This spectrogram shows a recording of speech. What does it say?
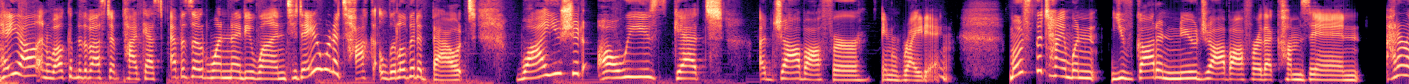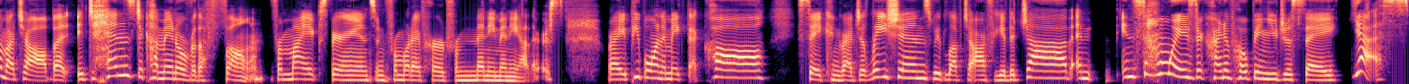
Hey, y'all, and welcome to the Bossed Up Podcast, episode 191. Today, I want to talk a little bit about why you should always get a job offer in writing. Most of the time, when you've got a new job offer that comes in, I don't know about y'all, but it tends to come in over the phone from my experience and from what I've heard from many, many others, right? People want to make that call, say, Congratulations, we'd love to offer you the job. And in some ways, they're kind of hoping you just say yes,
